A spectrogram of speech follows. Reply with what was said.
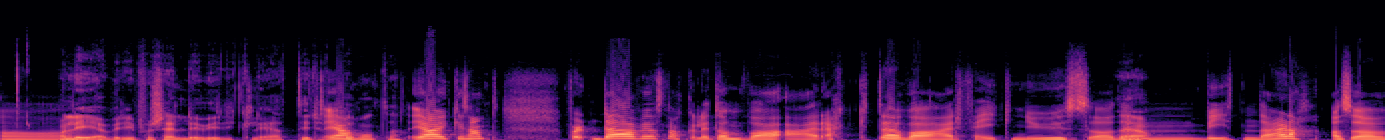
Og- Man lever i forskjellige virkeligheter, ja, på en måte. Ja, ikke sant? For da har vi jo snakka litt om hva er ekte, hva er fake news og den biten der, da. Altså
